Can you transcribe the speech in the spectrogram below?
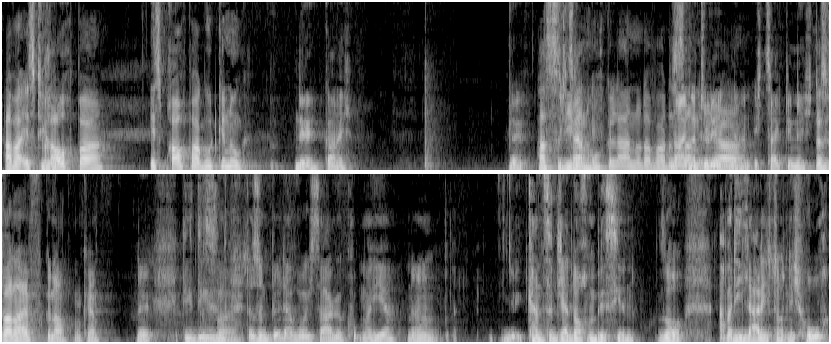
Aber ist brauchbar, ist brauchbar gut genug? Nee, gar nicht. Nee. Hast du die dann hochgeladen oder war das nein, dann natürlich, eher... Nein, ich zeig die nicht. Das nee. war dann einfach, genau, okay. Nee, die, die das, sind, das sind Bilder, wo ich sage, guck mal hier, ne, kannst du ja doch ein bisschen. So, aber die lade ich doch nicht hoch.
